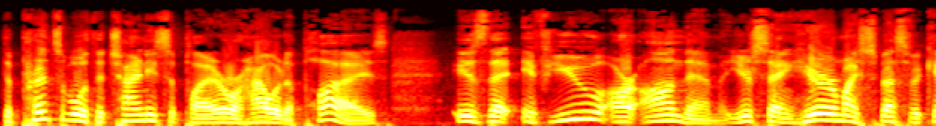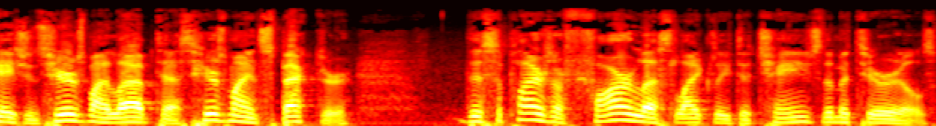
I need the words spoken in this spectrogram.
the principle with the Chinese supplier, or how it applies, is that if you are on them, you're saying, here are my specifications, here's my lab test, here's my inspector, the suppliers are far less likely to change the materials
